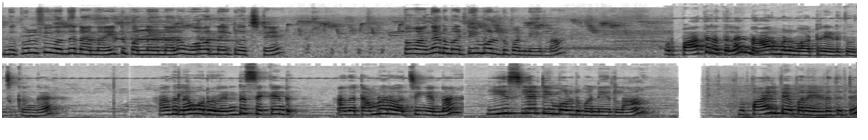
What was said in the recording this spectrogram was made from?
இந்த குல்ஃபி வந்து நான் நைட்டு பண்ணதுனால ஓவர் நைட்டு வச்சுட்டேன். இப்போ வாங்க நம்ம டீ மோல்டு பண்ணிடலாம். ஒரு பாத்திரத்தில் நார்மல் வாட்டர் எடுத்து வச்சுக்கோங்க. அதில் ஒரு ரெண்டு செகண்ட் அந்த டம்ளரை வச்சிங்கன்னா ஈஸியாக டீ மோல்டு பண்ணிடலாம். இந்த பாயில் பேப்பரை எடுத்துகிட்டு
